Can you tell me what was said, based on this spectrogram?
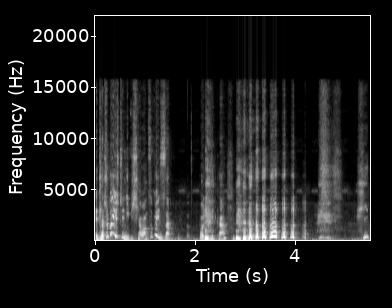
Ej, Dlaczego jeszcze nie wisiałam? Co to jest za polityka? Hit.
